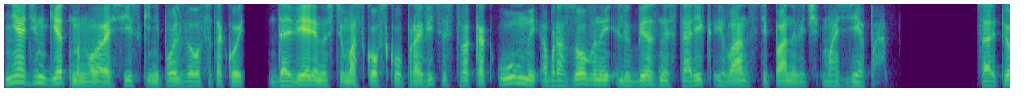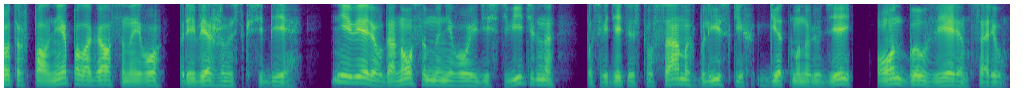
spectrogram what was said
Ни один гетман малороссийский не пользовался такой доверенностью московского правительства, как умный, образованный, любезный старик Иван Степанович Мазепа. Царь Петр вполне полагался на его приверженность к себе, не верил доносам на него и действительно, по свидетельству самых близких гетману людей, он был верен царю.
